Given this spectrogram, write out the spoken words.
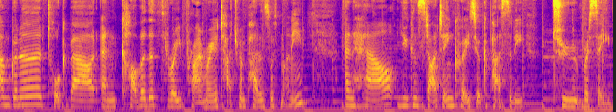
I'm gonna talk about and cover the three primary attachment patterns with money and how you can start to increase your capacity to receive.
